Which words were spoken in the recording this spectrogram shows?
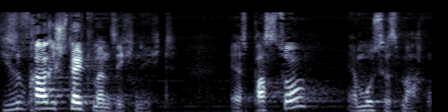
diese Frage stellt man sich nicht. Er ist Pastor, er muss es machen.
